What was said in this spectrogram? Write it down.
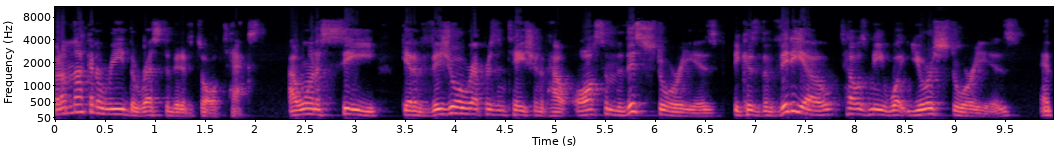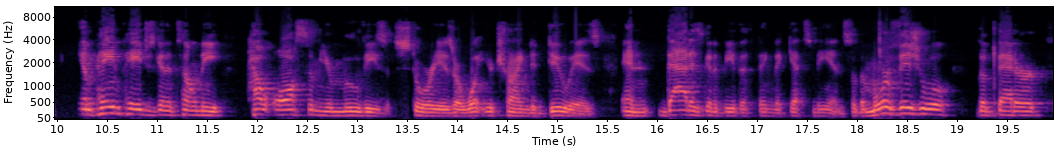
but I'm not going to read the rest of it if it's all text. I want to see, get a visual representation of how awesome this story is because the video tells me what your story is, and the campaign page is going to tell me how awesome your movie's story is or what you're trying to do is. And that is going to be the thing that gets me in. So the more visual, the better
